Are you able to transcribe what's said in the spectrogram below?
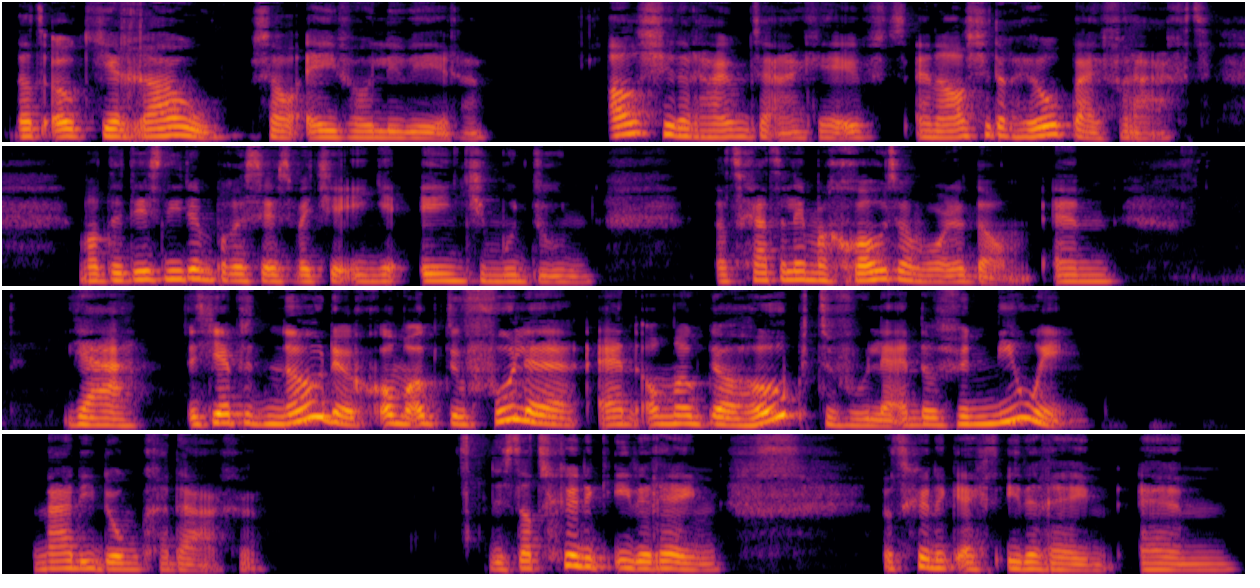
dat ook je rouw zal evolueren. Als je er ruimte aan geeft en als je er hulp bij vraagt. Want het is niet een proces wat je in je eentje moet doen. Dat gaat alleen maar groter worden dan. En ja, dus je hebt het nodig om ook te voelen en om ook de hoop te voelen en de vernieuwing na die donkere dagen. Dus dat gun ik iedereen. Dat gun ik echt iedereen. En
